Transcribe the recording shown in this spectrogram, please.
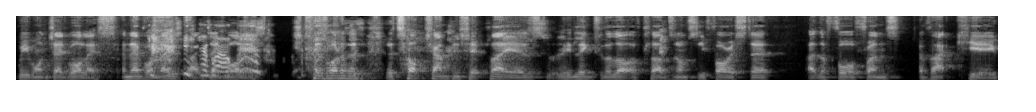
we want Jed Wallace, and everyone knows about yeah, Jed well. Wallace because one of the, the top championship players. He linked with a lot of clubs, and obviously Forrester at the forefront of that queue.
